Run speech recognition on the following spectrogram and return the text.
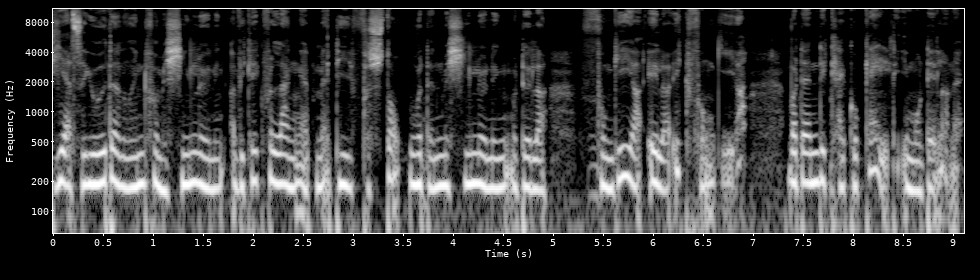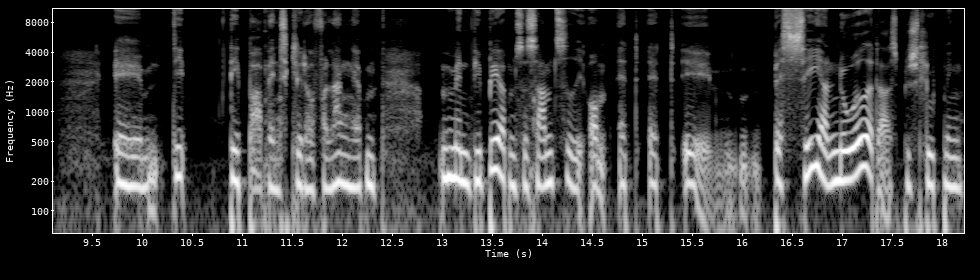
de er altså ikke uddannet inden for machine learning, og vi kan ikke forlange af dem, at de forstår, hvordan machine learning modeller fungerer eller ikke fungerer. Hvordan det kan gå galt i modellerne. Øh, det, det er bare vanskeligt at forlange af dem. Men vi beder dem så samtidig om at, at øh, basere noget af deres beslutning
